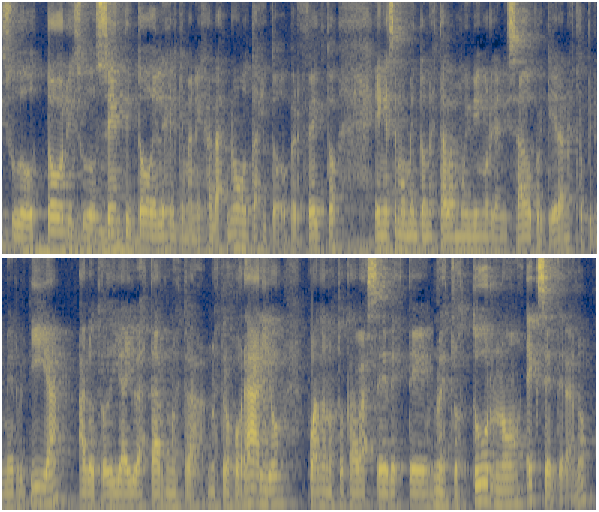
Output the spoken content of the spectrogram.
su doctor y su docente y todo, él es el que maneja las notas y todo perfecto. En ese momento no estaba muy bien organizado porque era nuestro primer día, al otro día iba a estar nuestra, nuestros horarios, cuando nos tocaba hacer este, nuestros turnos, etcétera, ¿no?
